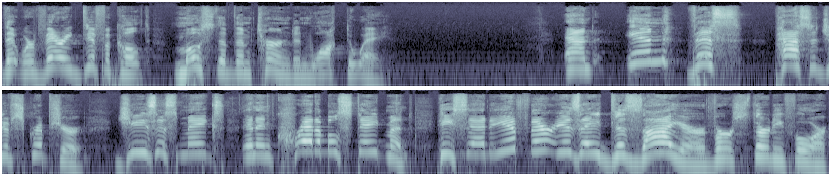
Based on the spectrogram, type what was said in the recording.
that were very difficult, most of them turned and walked away. And in this passage of Scripture, Jesus makes an incredible statement. He said, If there is a desire, verse 34,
